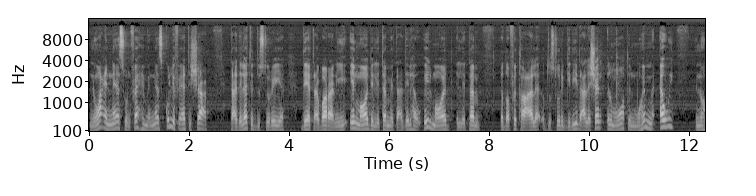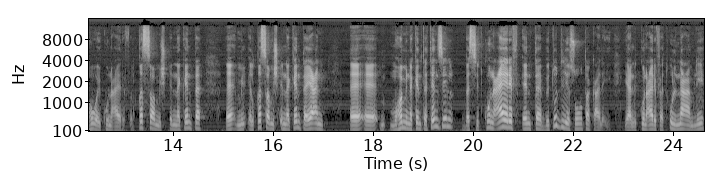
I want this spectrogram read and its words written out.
نوعي الناس ونفهم الناس كل فئات الشعب التعديلات الدستورية ديت عبارة عن إيه؟ إيه المواد اللي تم تعديلها وإيه المواد اللي تم إضافتها على الدستور الجديد؟ علشان المواطن مهم قوي إن هو يكون عارف. القصة مش إنك أنت آه القصة مش إنك أنت يعني آه آه مهم إنك أنت تنزل بس تكون عارف أنت بتدلي صوتك على إيه يعني تكون عارف هتقول نعم ليه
